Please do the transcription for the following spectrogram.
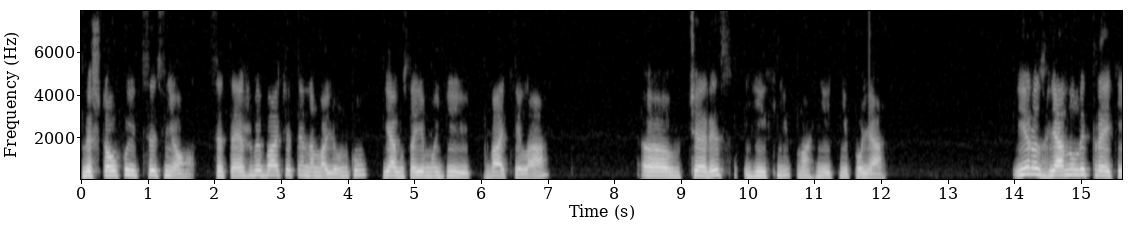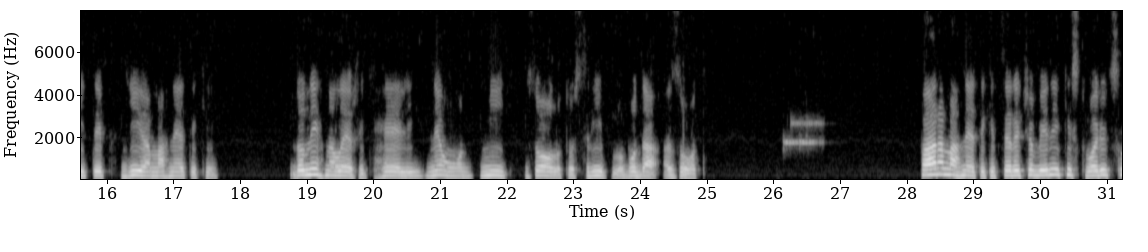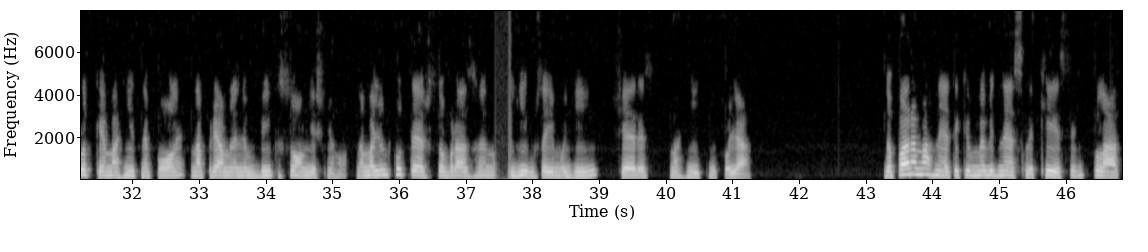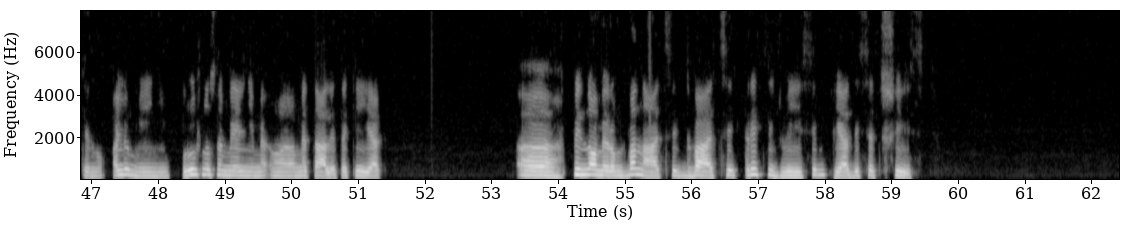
виштовхуються з нього. Це теж ви бачите на малюнку, як взаємодіють два тіла е, через їхні магнітні поля. І розглянули третій тип діамагнетики. До них належить гелій, неон, мідь, золото, срібло, вода, азот. Парамагнетики це речовини, які створюють слабке магнітне поле, напрямлене в бік зовнішнього. На малюнку теж зображено їх взаємодію через магнітні поля. До парамагнетиків ми віднесли кисень, платину, алюміній, лужноземельні е, метали, такі як е, під номером 12, 20, 38, 56.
